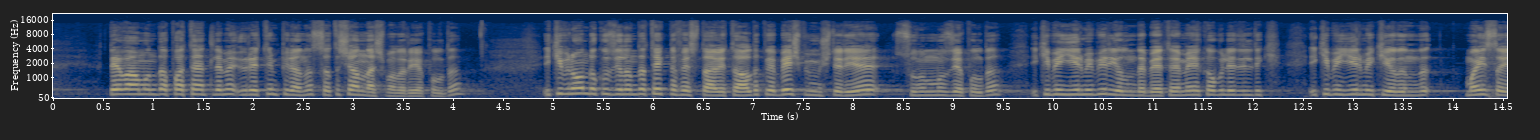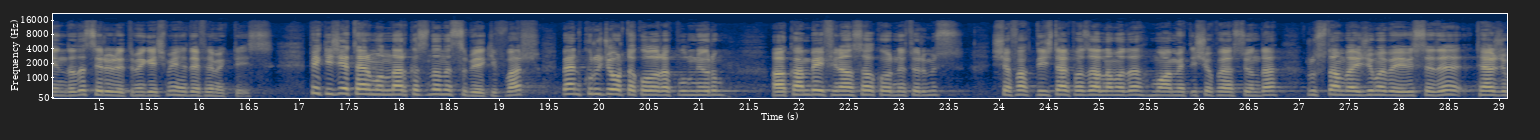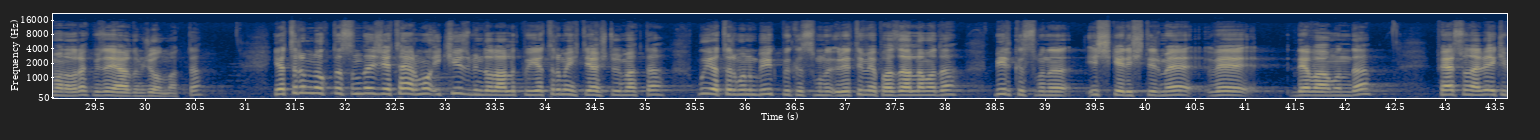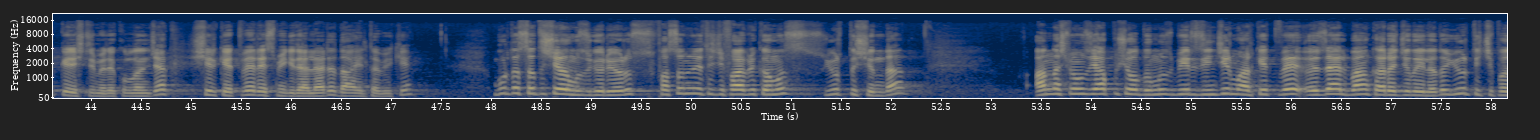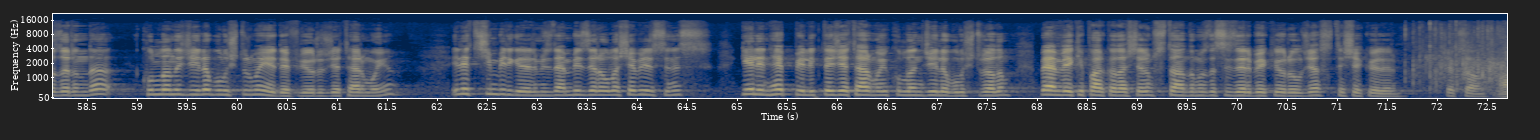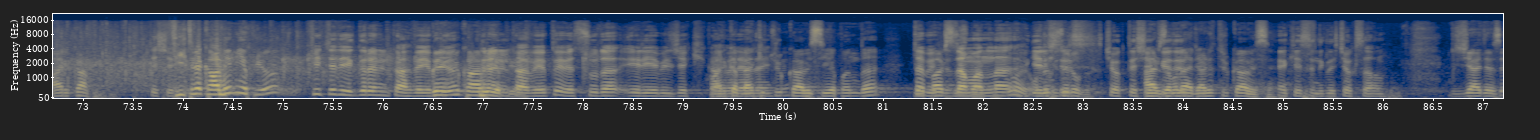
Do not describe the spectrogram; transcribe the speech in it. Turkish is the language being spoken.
Devamında patentleme, üretim planı, satış anlaşmaları yapıldı. 2019 yılında Teknofest daveti aldık ve 5000 müşteriye sunumumuz yapıldı. 2021 yılında BTM'ye kabul edildik. 2022 yılında Mayıs ayında da seri üretime geçmeyi hedeflemekteyiz. Peki Jetermo'nun arkasında nasıl bir ekip var? Ben kurucu ortak olarak bulunuyorum. Hakan Bey finansal koordinatörümüz, Şafak dijital pazarlamada, Muhammed iş operasyonda, Rustam Bey Cuma Bey de tercüman olarak bize yardımcı olmakta. Yatırım noktasında Jetermo 200 bin dolarlık bir yatırıma ihtiyaç duymakta. Bu yatırımın büyük bir kısmını üretim ve pazarlamada, bir kısmını iş geliştirme ve devamında personel ve ekip geliştirmede kullanacak. Şirket ve resmi giderler de dahil tabii ki. Burada satış ağımızı görüyoruz. Fason üretici fabrikamız yurt dışında. Anlaşmamızı yapmış olduğumuz bir zincir market ve özel banka aracılığıyla da yurt içi pazarında kullanıcıyla buluşturmayı hedefliyoruz Jetermo'yu. İletişim bilgilerimizden bizlere ulaşabilirsiniz. Gelin hep birlikte Jetermo'yu kullanıcıyla buluşturalım. Ben ve ekip arkadaşlarım standımızda sizleri bekliyor olacağız. Teşekkür ederim. Çok sağ olun. Harika. Teşekkür Filtre kahve mi yapıyor? Filtre değil, granül kahve yapıyor. Granül kahve yapıyor. kahve yapıyor. Evet, suda eriyebilecek Harika. Belki yapıyor. Türk kahvesi yapanı da Tabii yaparsınız zamanla belki, geliştiririz. olur. Çok teşekkür Her zaman ederim. her yerde Türk kahvesi. Kesinlikle çok sağ olun. Rica ederiz.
